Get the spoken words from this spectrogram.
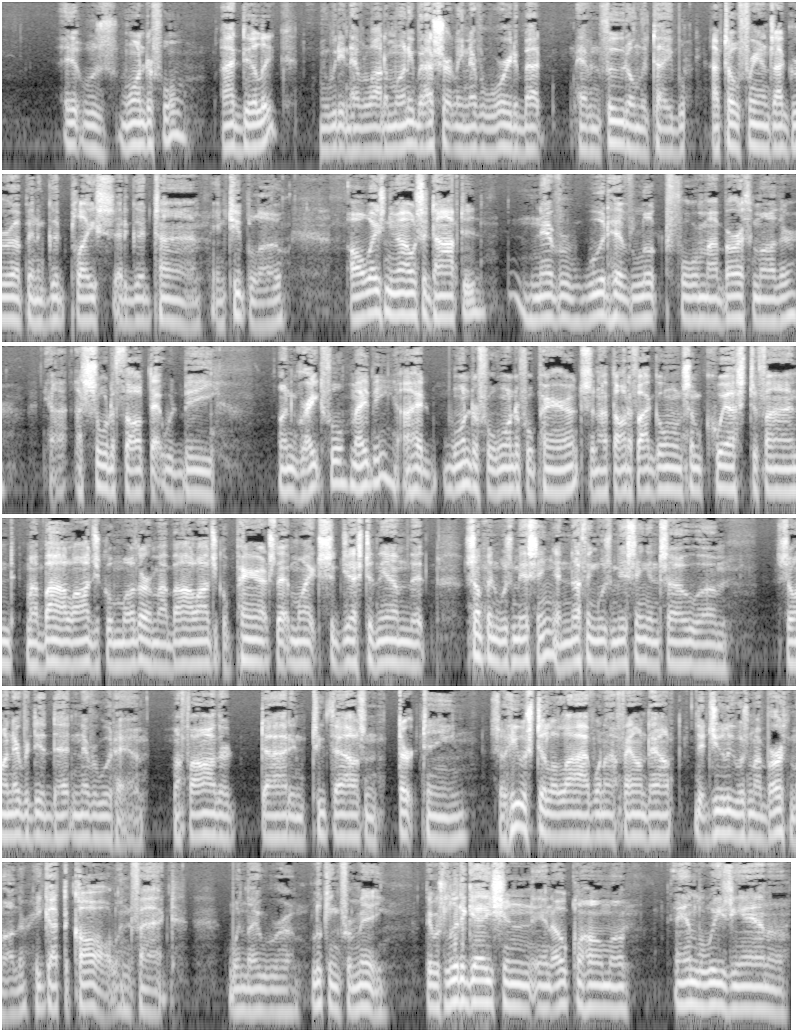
It was wonderful, idyllic. We didn't have a lot of money, but I certainly never worried about having food on the table. I've told friends I grew up in a good place at a good time in Tupelo. Always knew I was adopted. Never would have looked for my birth mother. I, I sort of thought that would be ungrateful, maybe. I had wonderful, wonderful parents, and I thought if I go on some quest to find my biological mother or my biological parents, that might suggest to them that something was missing and nothing was missing, and so, um, so I never did that and never would have. My father died in 2013, so he was still alive when I found out that Julie was my birth mother. He got the call, in fact, when they were uh, looking for me. There was litigation in Oklahoma and Louisiana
